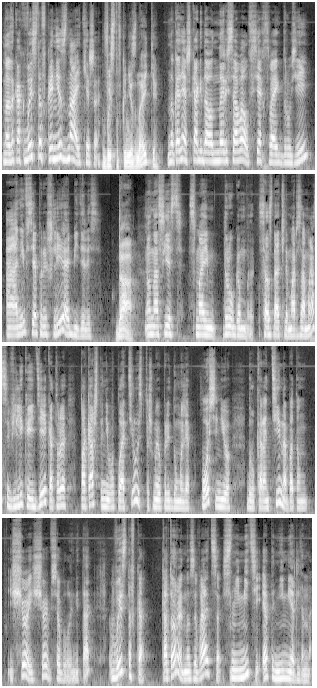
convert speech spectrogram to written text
Ну, это как выставка Незнайки же. Выставка Незнайки? Ну, конечно, когда он нарисовал всех своих друзей, а они все пришли и обиделись. Да. У нас есть с моим другом, создателем Арзамаса, великая идея, которая пока что не воплотилась, потому что мы ее придумали осенью. Был карантин, а потом еще, еще, и все было не так. Выставка которая называется «Снимите это немедленно».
